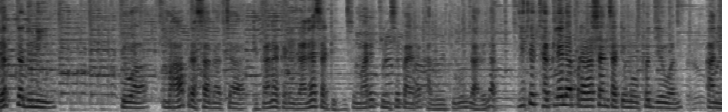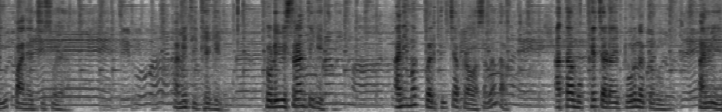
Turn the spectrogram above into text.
दत्तधुनी किंवा महाप्रसादाच्या ठिकाणाकडे जाण्यासाठी सुमारे तीनशे पायऱ्या खाली उतरून जावे लागते जिथे थकलेल्या प्रवाशांसाठी मोफत जेवण आणि पाण्याची सोय. आहे आम्ही तिथे गेलो. थोडी विश्रांती घेतली. आणि मग परतीच्या प्रवासाला लागलो आता मुख्य चढाई पूर्ण करून आम्ही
